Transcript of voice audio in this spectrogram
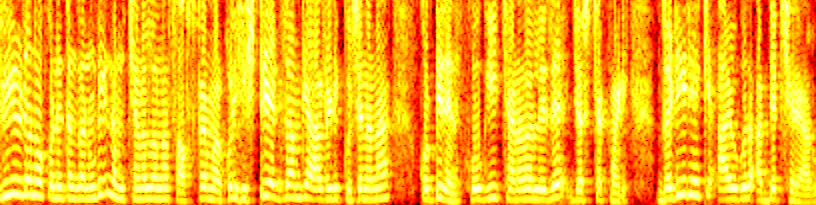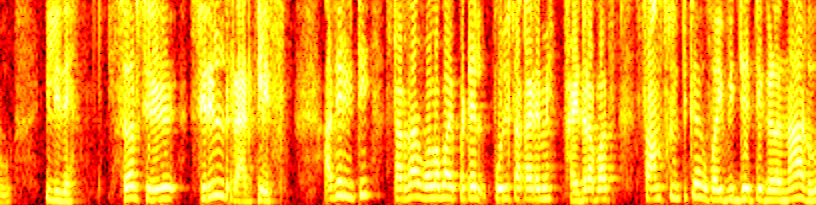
ವಿಡಿಯೋನ ಕೊನೆ ತನಕ ನೋಡಿ ನಮ್ಮ ಚಾನಲನ್ನು ಸಬ್ಸ್ಕ್ರೈಬ್ ಮಾಡ್ಕೊಳ್ಳಿ. ಹಿಸ್ಟ್ರಿ ಎಕ್ಸಾಮ್ಗೆ ಆಲ್ರೆಡಿ ಕ್ವಶನನ್ನು ಕೊಟ್ಟಿದ್ದೇನೆ. ಹೋಗಿ ಚಾನಲಲ್ಲಿದೆ ಜಸ್ಟ್ ಚೆಕ್ ಮಾಡಿ. ಗಡಿ ರೇಖೆ ಆಯೋಗದ ಅಧ್ಯಕ್ಷರು ಯಾರು? ಇಲ್ಲಿದೆ. ಸರ್ ಸಿರಿಲ್ ಸಿರಿಲ್ ರ್ಯಾಡ್ಕ್ಲಿಫ್ ಅದೇ ರೀತಿ ಸರ್ದಾರ್ ವಲ್ಲಭಾಯ್ ಪಟೇಲ್ ಪೊಲೀಸ್ ಅಕಾಡೆಮಿ, ಹೈದರಾಬಾದ್ ಸಾಂಸ್ಕೃತಿಕ ವೈವಿಧ್ಯತೆಗಳ ನಾಡು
